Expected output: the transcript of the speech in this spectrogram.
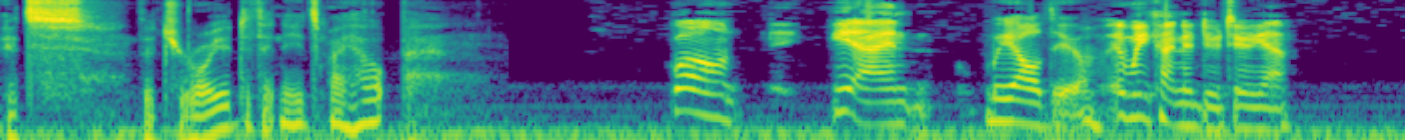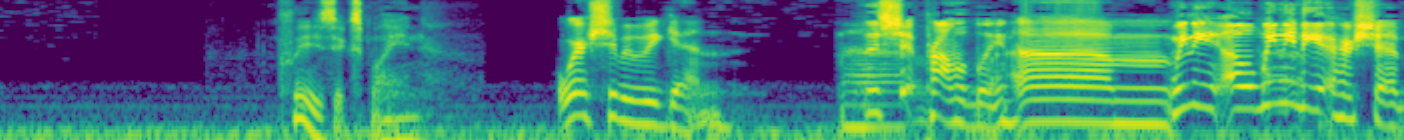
It's the droid that needs my help. Well, yeah, and We all do. we kind of do too. Yeah. Please explain. Where should we begin? The ship probably. Um, we need. Oh, we need to get her ship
